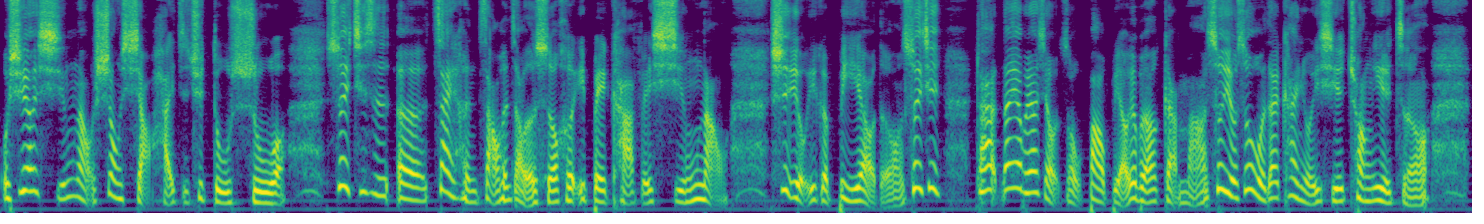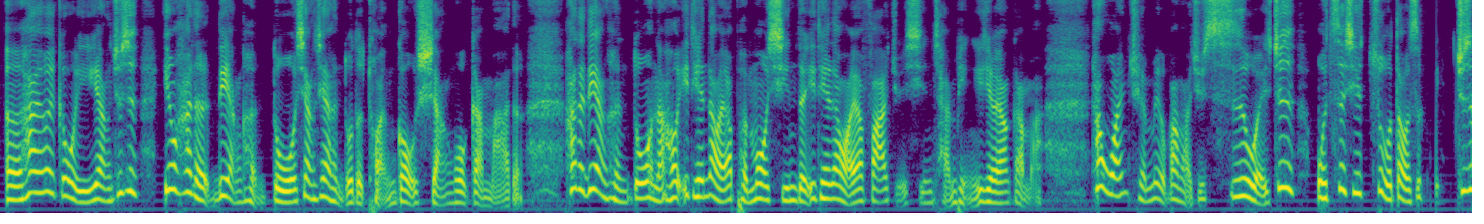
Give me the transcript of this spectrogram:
我需要醒脑送小孩子去读书哦。所以其实呃，在很早很早的时候喝一杯咖啡醒脑是有一个必要的哦。所以其实他那要不要小走报表，要不要干嘛？所以有时候我在看有一些创业者哦，呃，他会跟我一样，就是因为他的量很多，像现在很多的团购商或干嘛的，他的量很。多，然后一天到晚要喷墨新的，一天到晚要发掘新产品，一天要干嘛？他完全没有办法去思维，就是我这些做到是。就是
